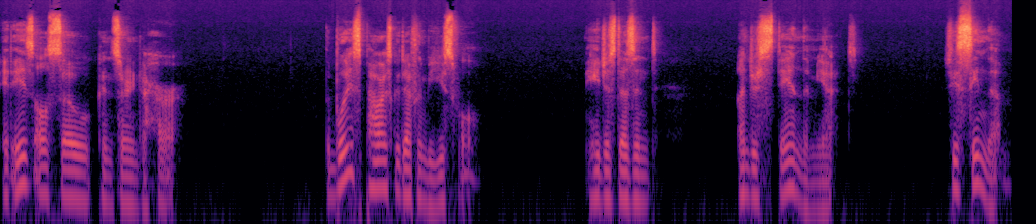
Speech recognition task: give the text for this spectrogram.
it is also concerning to her. The boy's powers could definitely be useful. He just doesn't understand them yet. She's seen them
